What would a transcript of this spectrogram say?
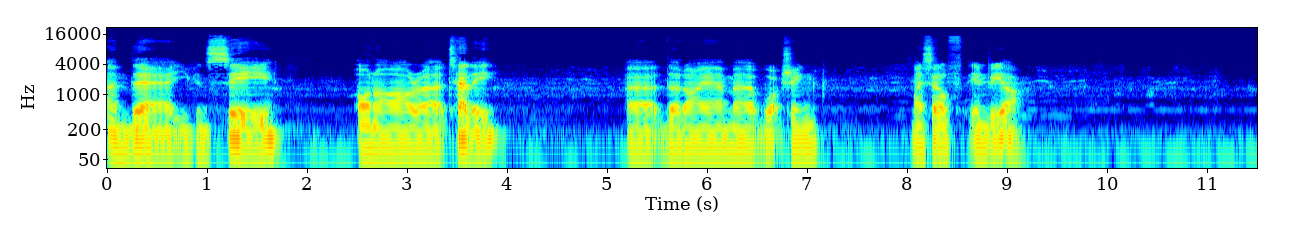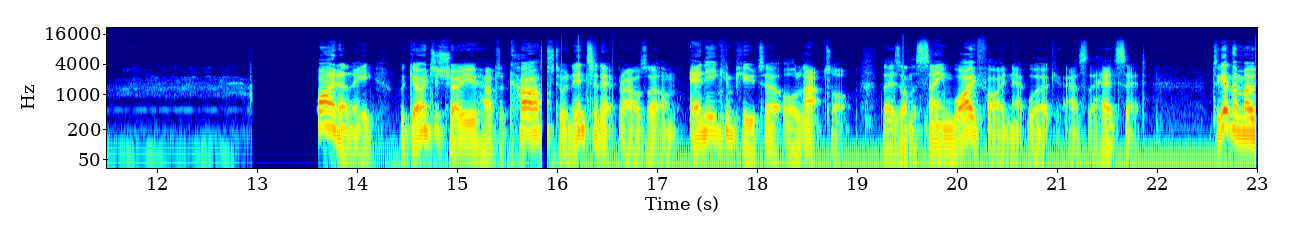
And there you can see on our uh, telly uh, that I am uh, watching myself in VR. Finally, we're going to show you how to cast to an internet browser on any computer or laptop that is on the same Wi-Fi network as the headset. To get the most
